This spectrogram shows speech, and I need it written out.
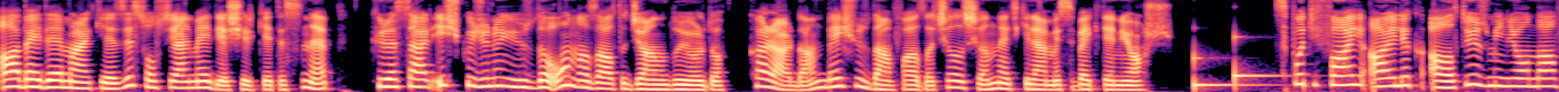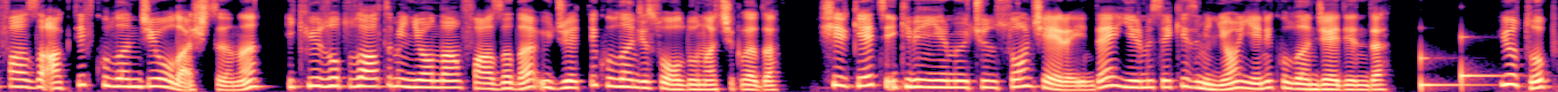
ABD merkezli sosyal medya şirketi Snap, küresel iş gücünü %10 azaltacağını duyurdu. Karardan 500'den fazla çalışanın etkilenmesi bekleniyor. Spotify aylık 600 milyondan fazla aktif kullanıcıya ulaştığını, 236 milyondan fazla da ücretli kullanıcısı olduğunu açıkladı. Şirket 2023'ün son çeyreğinde 28 milyon yeni kullanıcı edindi. YouTube,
